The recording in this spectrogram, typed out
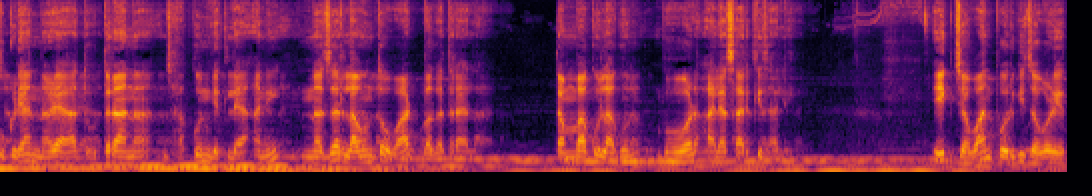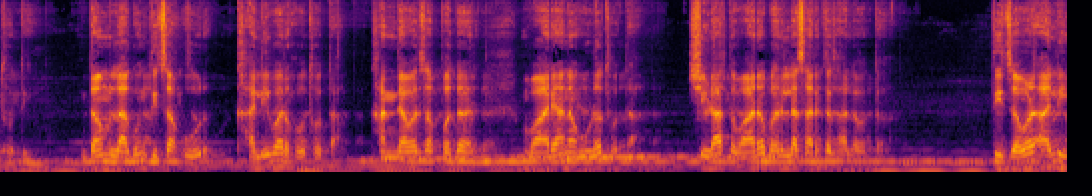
उघड्या नळ्या धोतरानं झाकून घेतल्या आणि नजर लावून तो वाट बघत राहिला. तंबाखू लागून भोवळ आल्यासारखी झाली. एक जवान पोरगी जवळ येत होती. दम लागून तिचा ऊर खालीवर होत होता. खांद्यावरचा पदर वाऱ्यानं उडत होता. शिडात वारं भरल्यासारखं झालं होतं. ती जवळ आली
